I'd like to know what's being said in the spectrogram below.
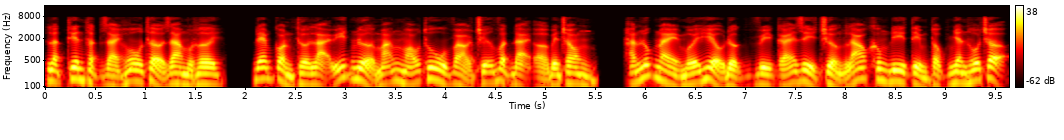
lật thiên thật dài hô thở ra một hơi, đem còn thừa lại ít nửa mãng máu thu vào chữ vật đại ở bên trong, hắn lúc này mới hiểu được vì cái gì trưởng lão không đi tìm tộc nhân hỗ trợ,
